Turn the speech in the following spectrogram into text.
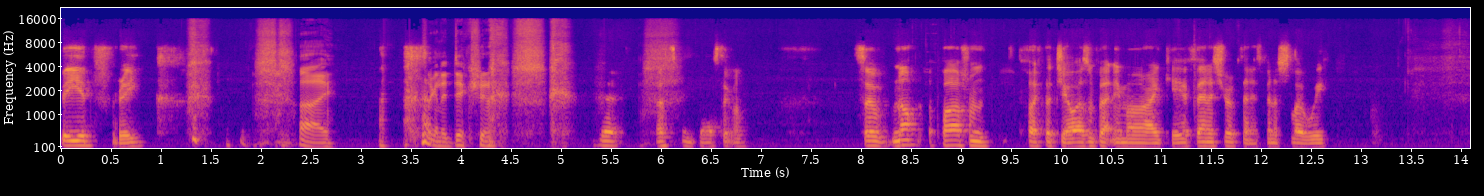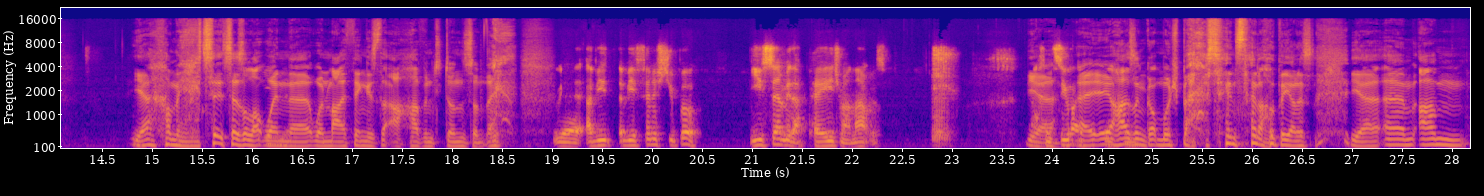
beard free. Aye. It's like an addiction. Yeah, that's a fantastic one. So, not apart from the fact that Joe hasn't put any more IKEA furniture up, then it's been a slow week. yeah, I mean, it, it says a lot when uh, when my thing is that I haven't done something. Yeah, have you have you finished your book? You sent me that page, man. That was yeah, it hasn't got much better since then. I'll be honest. Yeah, um, I'm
